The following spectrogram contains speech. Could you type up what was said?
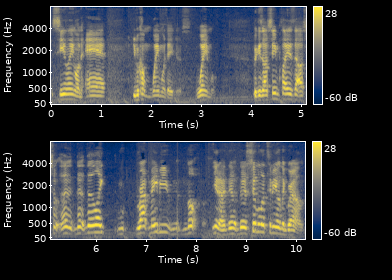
ceiling, on air, you become way more dangerous. Way more. Because I've seen players that are so they're, they're like maybe not you know they're, they're similar to me on the ground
